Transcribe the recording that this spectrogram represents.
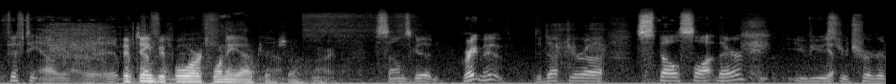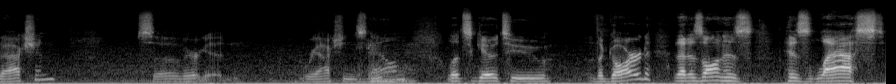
Fifteen. Oh yeah, it- it 15 before, be- 20 after. So All right, sounds good. Great move. Deduct your uh, spell slot there. You've used Yep. your triggered action, so very good. Reactions down. Let's go to the guard that is on his his last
